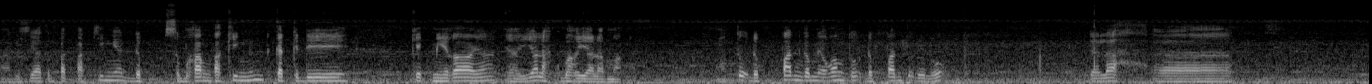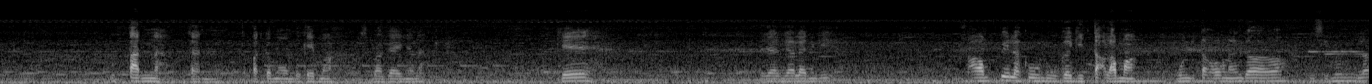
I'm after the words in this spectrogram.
ha, di sini tempat parkingnya de, seberang parking nun dekat kedai kek mira ya. Ya iyalah Kubaharia lama ha, tu depan kami orang tu depan tu dulu adalah uh, hutan lah dan tempat kami orang berkemah sebagainya lah. Okey. Jalan-jalan lagi. Sampailah ke hulu gagi tak lama. Pun kita orang nangga di sini pula.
